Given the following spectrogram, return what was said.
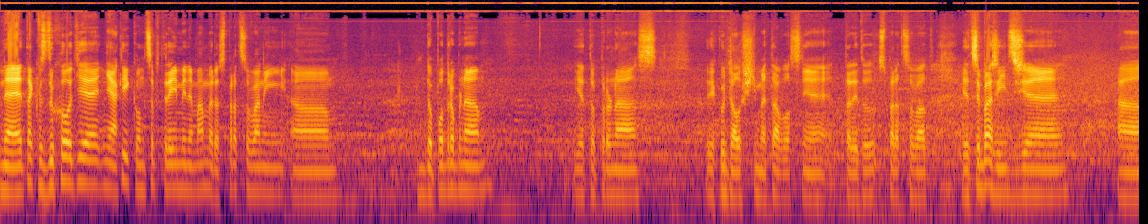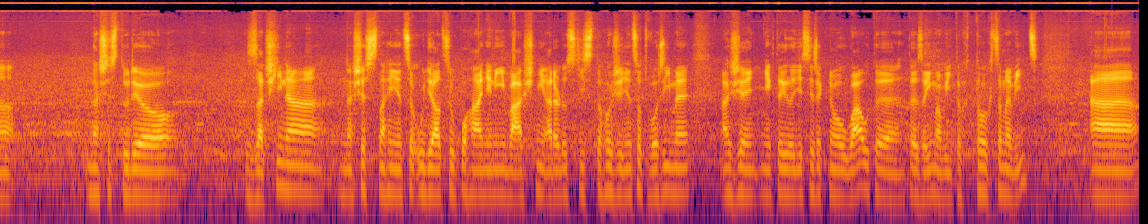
ne tak vzducholoď je nějaký koncept, který my nemáme rozpracovaný uh, dopodrobná. Je to pro nás jako další meta vlastně tady to zpracovat. Je třeba říct, že naše studio začíná naše snahy něco udělat, jsou poháněný vášní a radostí z toho, že něco tvoříme a že někteří lidi si řeknou, wow, to je, to je zajímavý, to, toho chceme víc. A,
